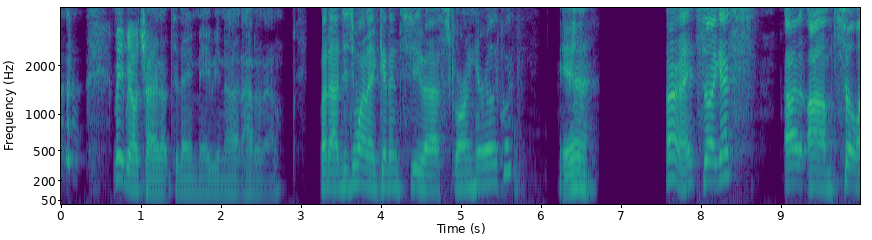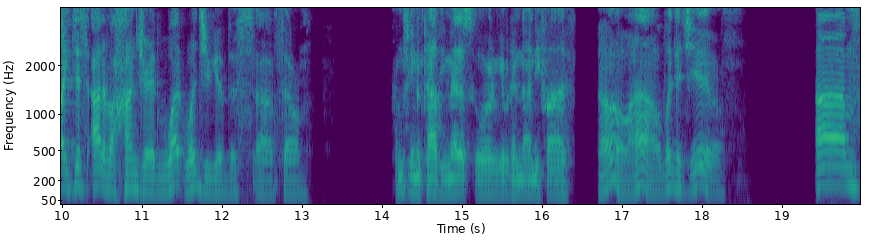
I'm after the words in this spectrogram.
maybe I'll try it out today. Maybe not. I don't know. But uh, did you want to get into uh, scoring here really quick? Yeah. All right. So I guess out of, um so like just out of a hundred, what would you give this uh, film? I'm just gonna copy Metascore and give it a 95. Oh wow, look at you. Um,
